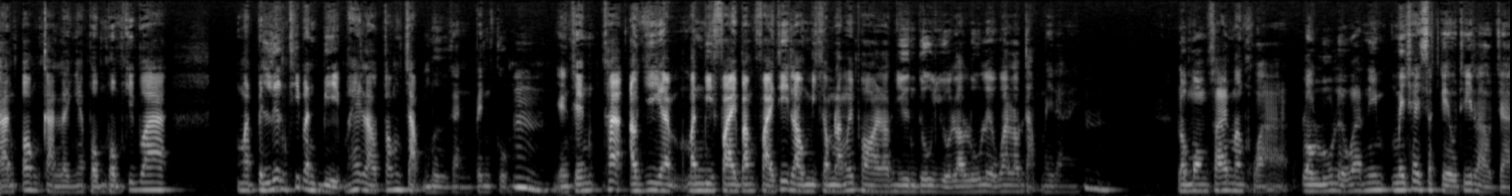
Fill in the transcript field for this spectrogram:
การป้องกันอะไรเงี้ย ผมผมคิดว่ามันเป็นเรื่องที่มันบีบให้เราต้องจับมือกันเป็นกลุ่มอืมอย่างเช่น ถ้าเอาจริงอะมันมีไฟบางไฟที่เรามีกำลังไม่พอ เรายืนดูอยู่ เรารู้เลยว่าเราดับไม่ได้อืมเรามองซ้ายมองขวา เรารู้เลยว่านี่ไม่ใช่สเกลที่เราจะ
